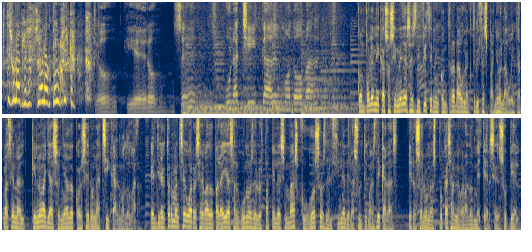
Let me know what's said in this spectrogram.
Esto es una violación auténtica. Yo quiero ser una chica almodóvar con polémicas o sin ellas es difícil encontrar a una actriz española o internacional que no haya soñado con ser una chica Almodóvar. El director manchego ha reservado para ellas algunos de los papeles más jugosos del cine de las últimas décadas, pero solo unas pocas han logrado meterse en su piel.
